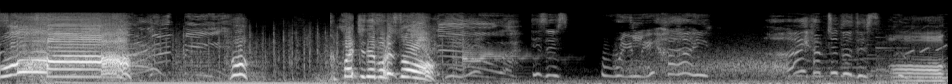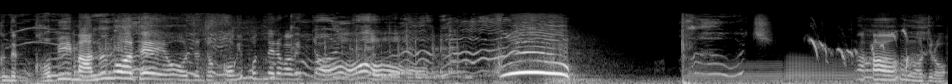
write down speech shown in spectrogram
와! 어! 급발진 해버렸어! This is really high. I have to do this. 어 근데 겁이 많은 것 같아요 저, 저 거기 못 내려가겠죠 오! 아 어지러워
